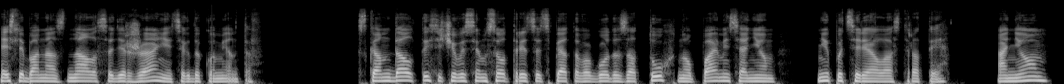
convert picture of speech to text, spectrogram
Если бы она знала содержание этих документов. Скандал 1835 года затух, но память о нем не потеряла остроты. О нем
